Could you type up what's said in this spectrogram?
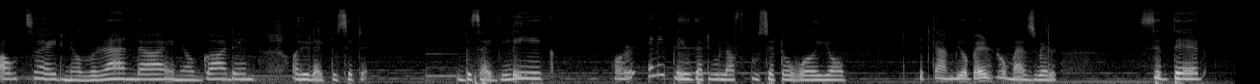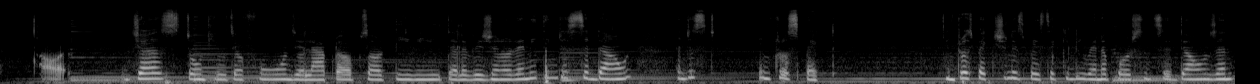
outside in your veranda in your garden or you like to sit beside lake or any place that you love to sit over your it can be your bedroom as well. Sit there or just don't use your phones your laptops or tv television or anything. Just sit down and just introspect. Introspection is basically when a person sits down and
